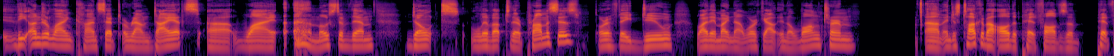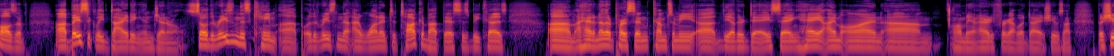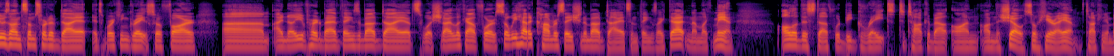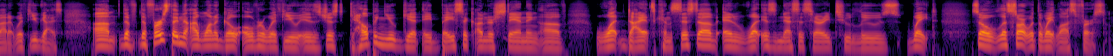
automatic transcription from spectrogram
the underlying concept around diets, uh, why most of them don't live up to their promises, or if they do, why they might not work out in the long term, um, and just talk about all the pitfalls of pitfalls of uh, basically dieting in general. So the reason this came up, or the reason that I wanted to talk about this, is because um, I had another person come to me uh, the other day saying, "Hey, I'm on." Um, oh man, I already forgot what diet she was on, but she was on some sort of diet. It's working great so far. Um, I know you've heard bad things about diets. What should I look out for? So we had a conversation about diets and things like that, and I'm like, man, all of this stuff would be great to talk about on on the show. So here I am talking about it with you guys. Um, the the first thing that I want to go over with you is just helping you get a basic understanding of what diets consist of and what is necessary to lose weight. So let's start with the weight loss first.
